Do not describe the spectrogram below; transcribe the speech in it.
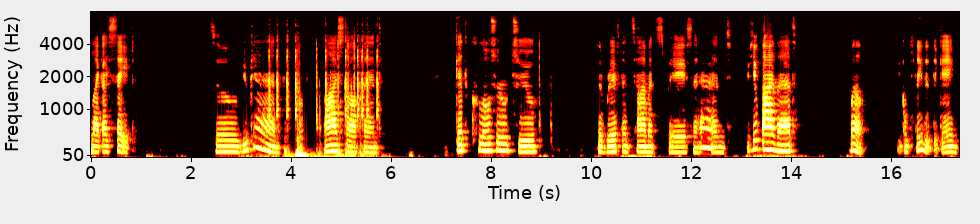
like I said. So you can buy stuff and get closer to the rift and time and space and if you buy that well you completed the game.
